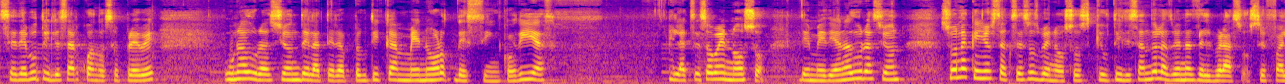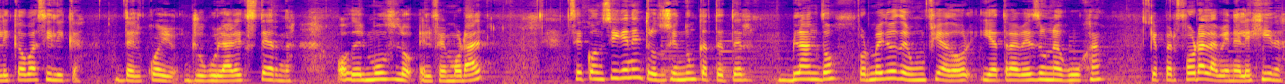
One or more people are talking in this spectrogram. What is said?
Se debe utilizar cuando se prevé una duración de la terapéutica menor de 5 días. El acceso venoso de mediana duración son aquellos accesos venosos que utilizando las venas del brazo, cefálica o basílica, del cuello, yugular externa o del muslo, el femoral, se consiguen introduciendo un catéter blando por medio de un fiador y a través de una aguja que perfora la vena elegida.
